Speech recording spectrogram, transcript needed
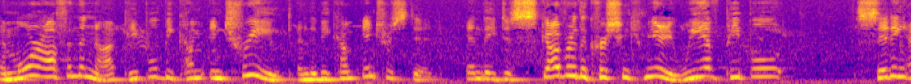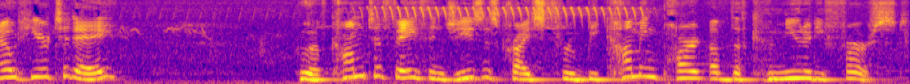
And more often than not, people become intrigued and they become interested and they discover the Christian community. We have people sitting out here today who have come to faith in Jesus Christ through becoming part of the community first.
